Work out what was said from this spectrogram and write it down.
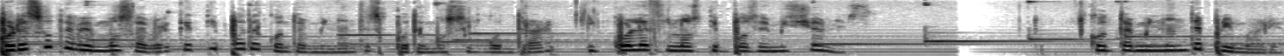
Por eso debemos saber qué tipo de contaminantes podemos encontrar y cuáles son los tipos de emisiones. Contaminante primario.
